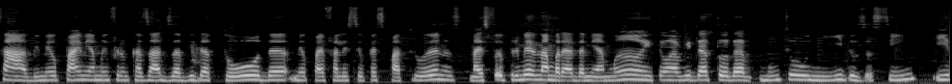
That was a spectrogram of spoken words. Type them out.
sabe? Meu pai e minha mãe foram casados a vida toda. Meu pai faleceu faz quatro anos, mas foi o primeiro namorado da minha mãe, então a vida toda muito unidos, assim. E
